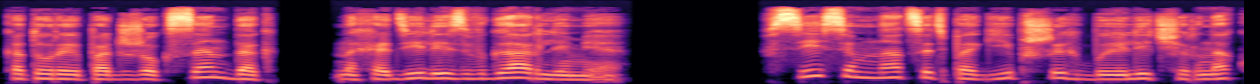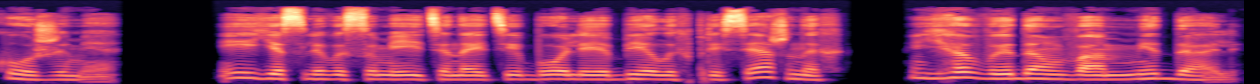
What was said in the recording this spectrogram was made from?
которые поджег Сендак, находились в Гарлеме. Все 17 погибших были чернокожими. И если вы сумеете найти более белых присяжных, я выдам вам медаль.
